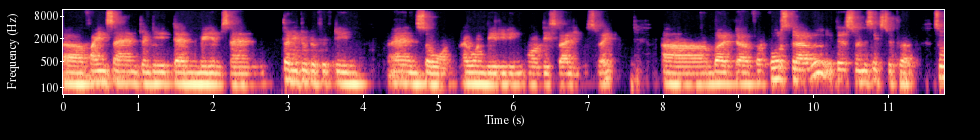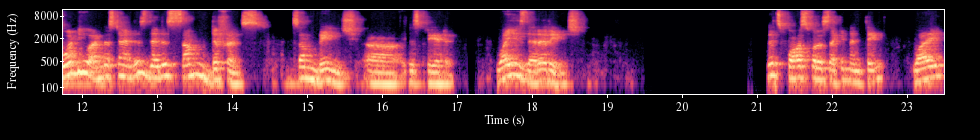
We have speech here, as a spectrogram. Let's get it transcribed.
uh, fine sand 28, 10, medium sand 32 to 15, and so on. I won't be reading all these values, right? Uh, but uh, for coarse gravel, it is 26 to 12. So what do you understand is there is some difference, some range uh, it is created. Why is there a range? Let's pause for a second and think why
